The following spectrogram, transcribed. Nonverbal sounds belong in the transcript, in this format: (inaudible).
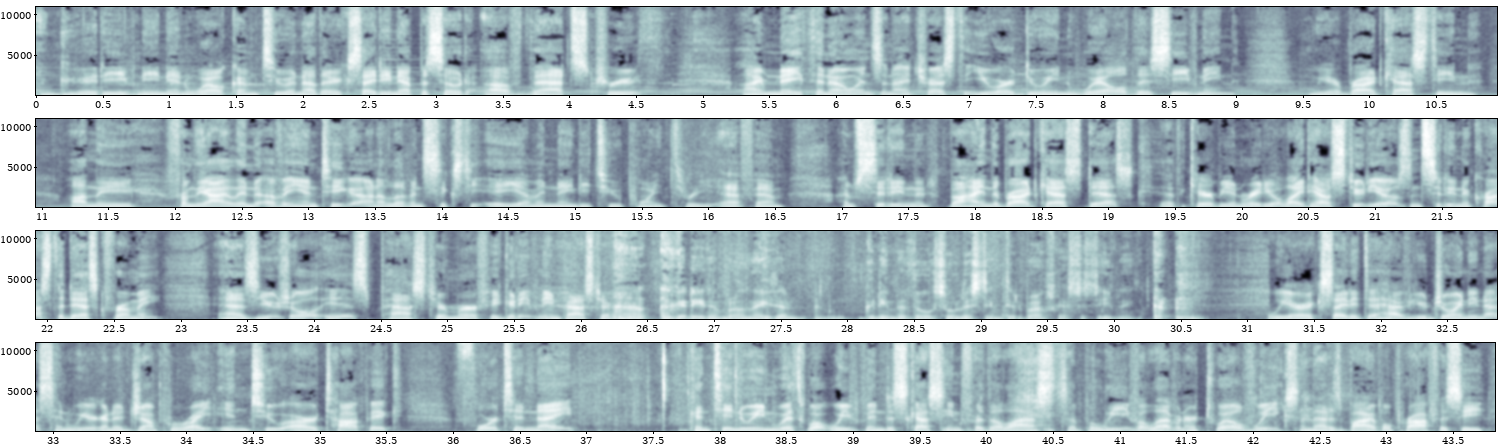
Good evening and welcome to another exciting episode of That's Truth. I'm Nathan Owens and I trust that you are doing well this evening. We are broadcasting on the from the island of Antigua on 1160 AM and 92.3 FM. I'm sitting behind the broadcast desk at the Caribbean Radio Lighthouse Studios and sitting across the desk from me as usual is Pastor Murphy. Good evening, Pastor. (coughs) good evening, Brother Nathan, and good evening to those who are listening to the broadcast this evening. (coughs) we are excited to have you joining us and we are going to jump right into our topic for tonight continuing with what we've been discussing for the last, I believe, 11 or 12 weeks, and that is Bible prophecy,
